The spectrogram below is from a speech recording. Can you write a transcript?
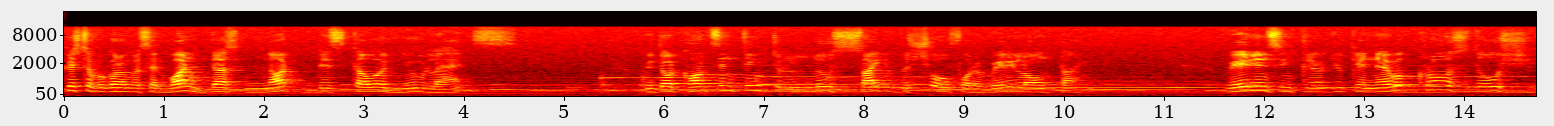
Christopher Columbus said, One does not discover new lands without consenting to lose sight of the shore for a very long time. Variants include you can never cross the ocean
